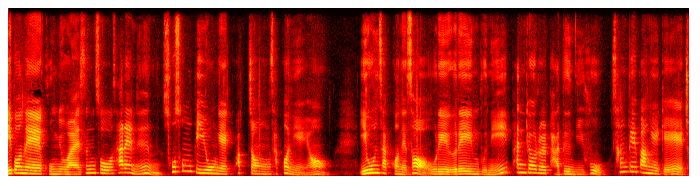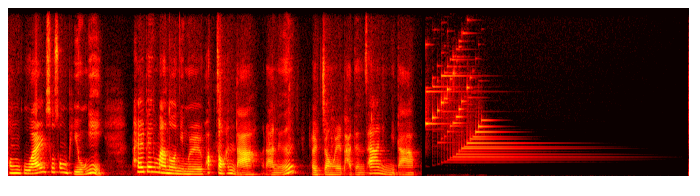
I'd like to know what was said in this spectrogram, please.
이번에 공유할 승소 사례는 소송 비용액 확정 사건이에요. 이혼 사건에서 우리 의뢰인분이 판결을 받은 이후 상대방에게 청구할 소송 비용이 800만 원임을 확정한다라는 결정을 받은 사안입니다.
